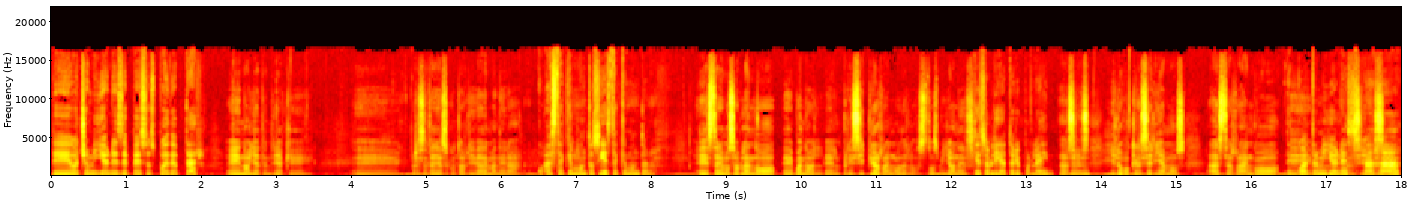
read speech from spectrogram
de 8 millones de pesos, ¿puede optar? Eh, no, ya tendría que eh, presentar ya su contabilidad de manera... ¿Hasta qué monto sí, hasta qué monto no? Eh, estaremos hablando, eh, bueno, el, el, principio el rango de los 2 millones. Que es obligatorio por ley. Así uh -huh. es. Y luego creceríamos hasta el rango... De 4 millones. Ajá.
